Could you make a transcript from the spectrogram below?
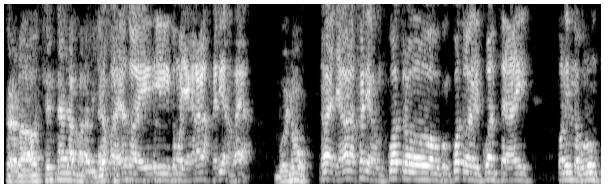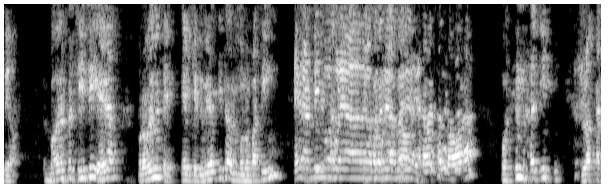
Pero los 80 eran Era maravillosos. maravilloso. Y, y como llegar a la feria, no veas. Bueno, No veas, llegar a la feria con cuatro, con cuatro delincuentes ahí poniendo columpios. Bueno, sí, sí, eran probablemente el que te hubiera quitado el monopatín. Era el mismo que ponía de la estaba comunidad estaba echando ahora poniendo allí los Sí, cacharritos.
